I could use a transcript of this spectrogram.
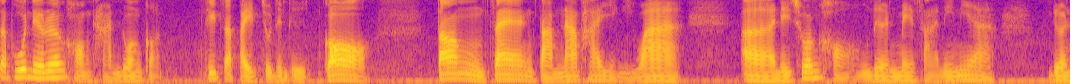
จะพูดในเรื่องของฐานดวงก่อน ที่จะไปจุดอื่นๆ ก็ต้องแจ้งตามหน้าไพ่อย่างนี้ว่าในช่วงของเดือนเมษานี้เนี่ยเดือน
